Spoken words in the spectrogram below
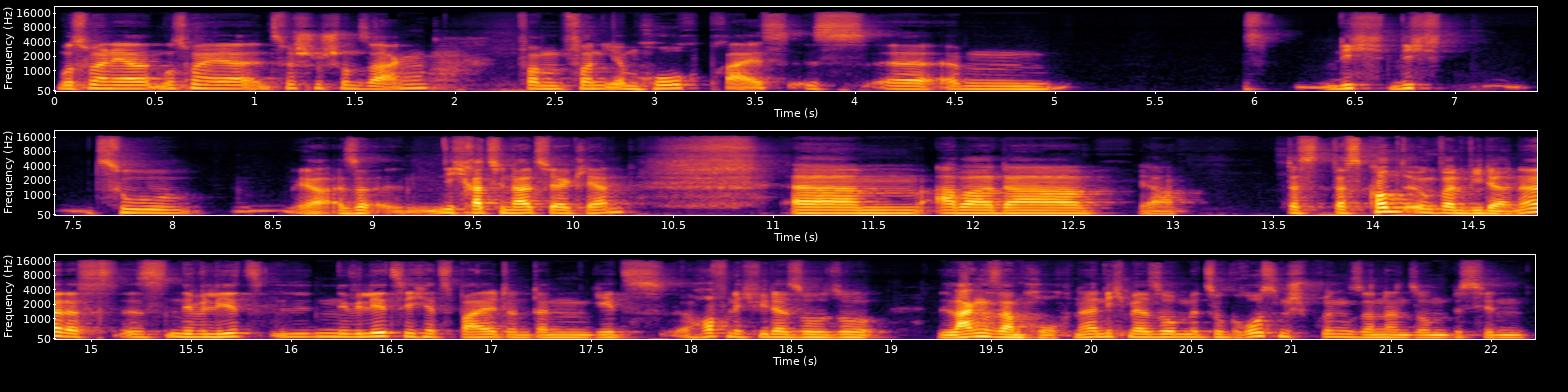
Muss man ja, muss man ja inzwischen schon sagen. Vom, von ihrem Hochpreis ist äh, ähm, nicht, nicht zu, ja, also nicht rational zu erklären. Ähm, aber da, ja, das, das kommt irgendwann wieder, ne? Das, das nivelliert, nivelliert sich jetzt bald und dann geht's hoffentlich wieder so, so langsam hoch, ne? Nicht mehr so mit so großen Sprüngen, sondern so ein bisschen,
